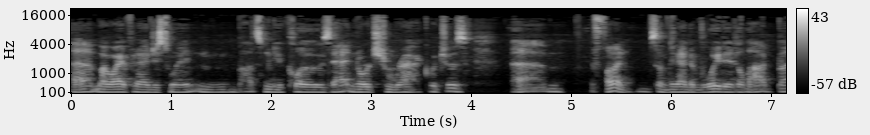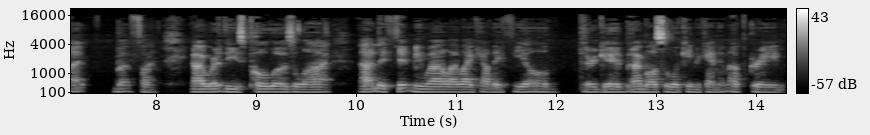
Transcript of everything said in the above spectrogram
Uh, my wife and I just went and bought some new clothes at Nordstrom Rack, which was um, fun. Something I'd avoided a lot, but but fun. I wear these polos a lot. Uh, they fit me well. I like how they feel they're good, but I'm also looking to kind of upgrade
